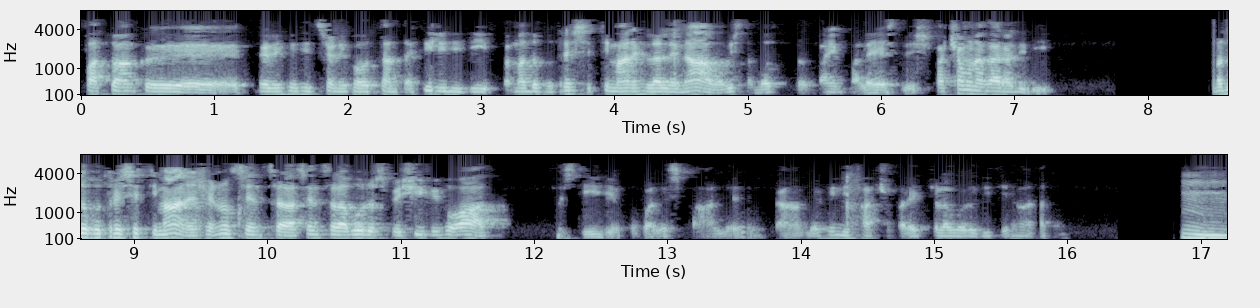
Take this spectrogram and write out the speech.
fatto anche tre ripetizioni con 80 kg di dip, ma dopo tre settimane che l'allenavo, visto a volte vai in palestra, dici facciamo una gara di dip ma dopo tre settimane, cioè non senza, senza lavoro specifico altro, fastidio un po' alle spalle, cambia, quindi faccio parecchio lavoro di tirata. Mm.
